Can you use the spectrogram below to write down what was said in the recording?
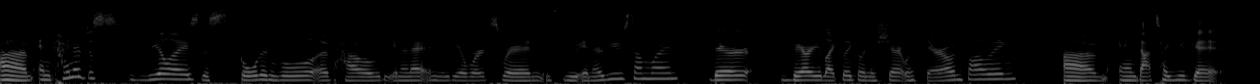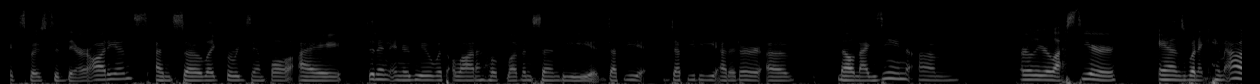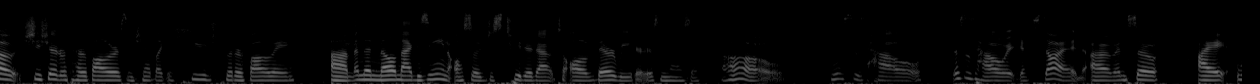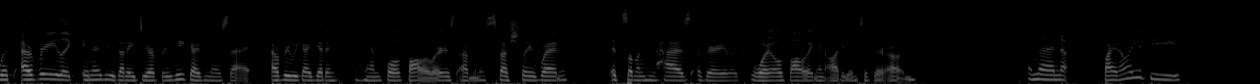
um, and kind of just realized this golden rule of how the internet and media works, wherein if you interview someone, they're very likely going to share it with their own following. Um, and that's how you get exposed to their audience. And so, like for example, I did an interview with Alana Hope Levinson, the deputy deputy editor of Mel Magazine, um, earlier last year. And when it came out, she shared with her followers, and she had like a huge Twitter following. Um, and then Mel Magazine also just tweeted out to all of their readers, and I was like, oh, like this is how this is how it gets done. Um, and so I with every like interview that I do every week, I've noticed that every week I get a handful of followers, um, and especially when it's someone who has a very like loyal following and audience of their own. And then finally, the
